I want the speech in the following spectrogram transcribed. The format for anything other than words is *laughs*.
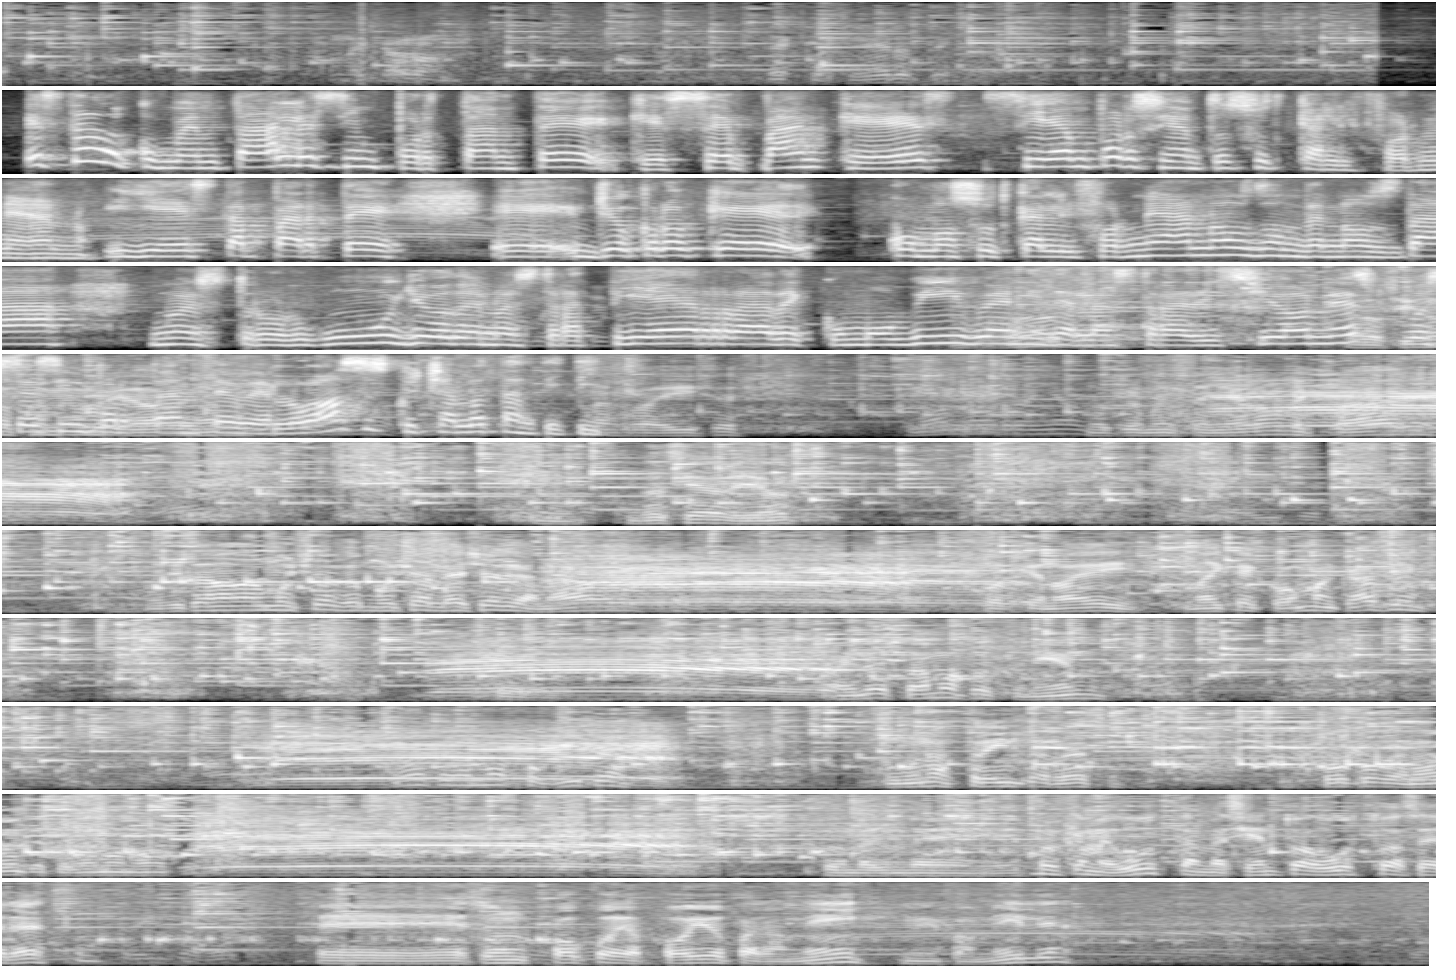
Anda, cabrón. Desconsidérate. Este documental es importante que sepan que es 100% sudcaliforniano y esta parte eh, yo creo que como sudcalifornianos donde nos da nuestro orgullo de nuestra tierra, de cómo viven y de las tradiciones, sí pues no es importante ¿no? verlo. Vamos a escucharlo tantitito. Las raíces. Lo que me enseñaron mis padres. Gracias a Dios. Ahorita no da mucho, mucha leche el ganado. Porque no hay, no hay que coman casi. Ahí lo estamos sosteniendo. No, tenemos poquita. Como unas 30 reses. Poco ganado que tenemos nosotros. Pues es porque me gusta, me siento a gusto hacer esto. Eh, es un poco de apoyo para mí y mi familia.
